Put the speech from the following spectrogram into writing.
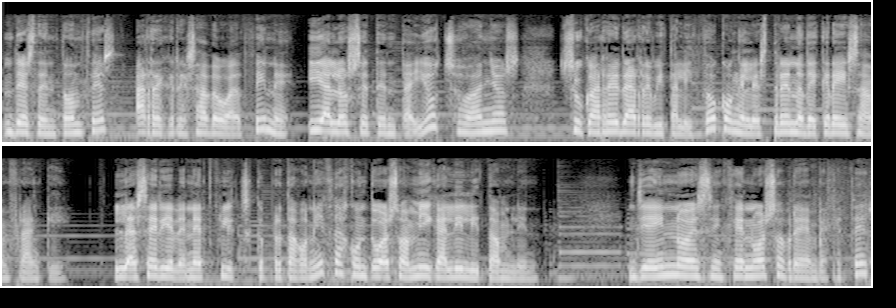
Desde entonces ha regresado al cine y a los 78 años su carrera revitalizó con el estreno de Grace and Frankie, la serie de Netflix que protagoniza junto a su amiga Lily Tomlin. Jane no es ingenua sobre envejecer.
